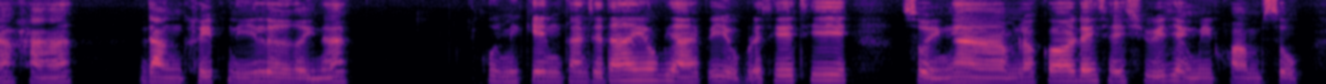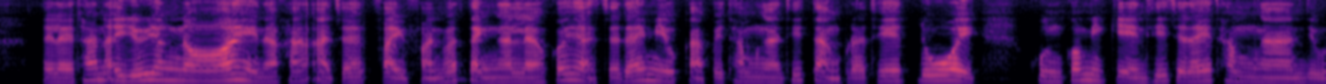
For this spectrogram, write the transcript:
นะคะ ดังคลิปนี้เลยนะ คุณมีเกณฑ์การจะได้ยกย้ายไปอยู่ประเทศที่สวยงาม แล้วก็ได้ใช้ชีวิตอย่างมีความสุข หลาย ๆ ท่านอายุยังน้อยนะคะ อาจจะใฝ่ฝันว่าแต่งงานแล้วก็อยากจะได้มีโอกาสไปทำงานที่ต่างประเทศด้วย คุณก็มีเกณฑ์ที่จะได้ทำงานอยู่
